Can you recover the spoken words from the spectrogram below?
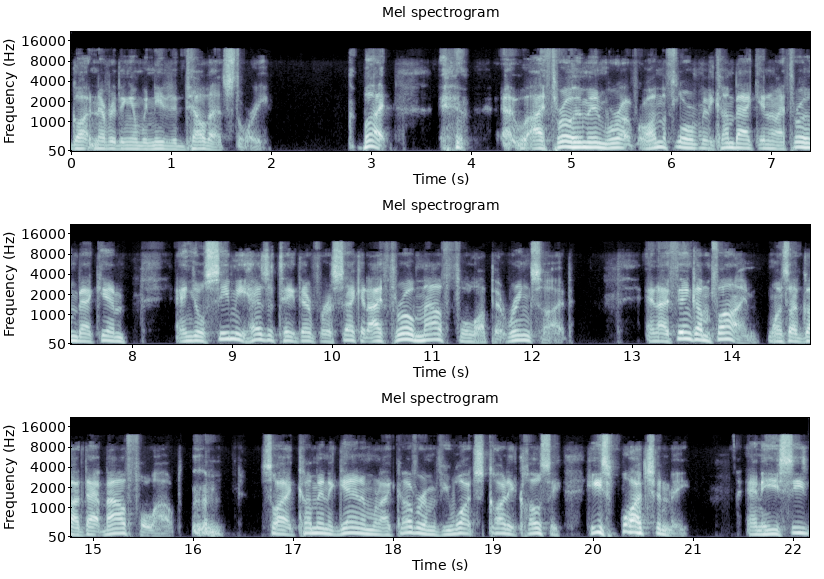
gotten everything in we needed to tell that story. But I throw him in. We're, on the floor. We come back in, and I throw him back in, and you'll see me hesitate there for a second. I throw a mouthful up at ringside, and I think I'm fine once I've got that mouthful out. so I come in again, and when I cover him, if you watch Scotty closely, he's watching me, and he sees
